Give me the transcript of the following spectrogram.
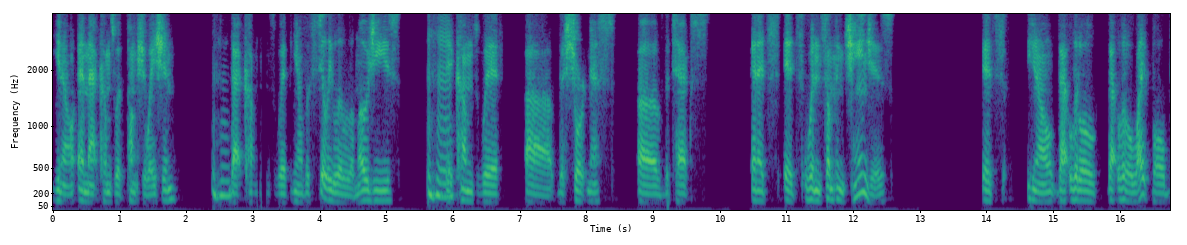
You know, and that comes with punctuation, Mhm. that comes with, you know, the silly little emojis, it Mhm. comes with uh the shortness of the text. And it's it's when something changes, it's you know, that little that little light bulb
